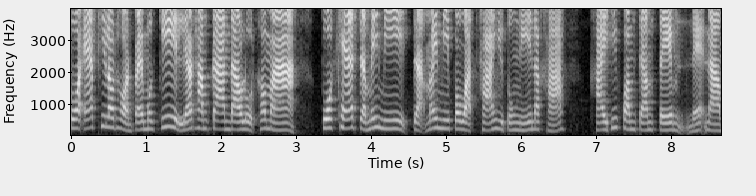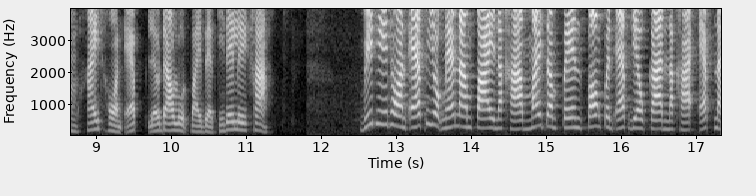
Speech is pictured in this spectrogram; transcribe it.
ตัวแอปที่เราถอนไปเมื่อกี้แล้วทำการดาวน์โหลดเข้ามา ตัวแคสจะไม่มีจะไม่มีประวัติค้างอยู่ตรงนี้นะคะ ใครที่ความจำเต็ม แนะนำให้ถอนแอป แล้วดาวน์โหลดใหม่แบบนี้ได้เลยค่ะ วิธีถอนแอปที่หยกแนะนำไปนะคะ ไม่จำเป็นต้องเป็นแอปเดียวกันนะคะ แอปไหน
